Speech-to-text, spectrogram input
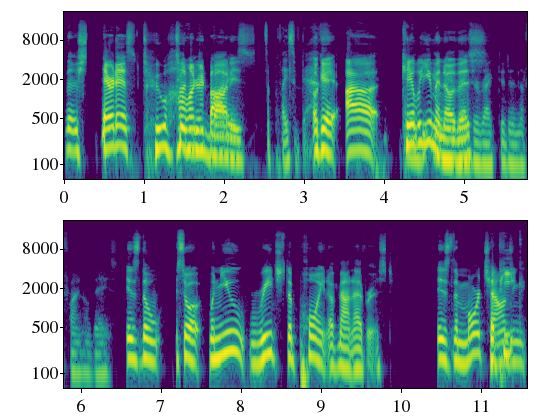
There's There it is. 200, 200 bodies. bodies. It's a place of death. Okay, uh, Cable, You'll be- you may know this. Resurrected in the final days. Is the so when you reach the point of Mount Everest, is the more challenging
